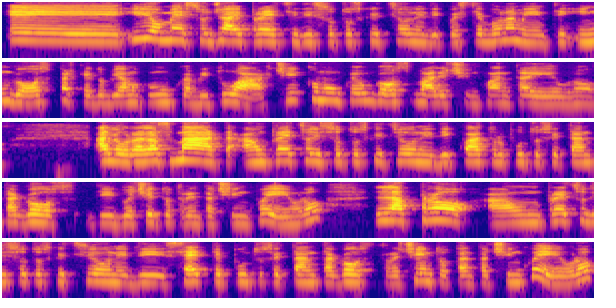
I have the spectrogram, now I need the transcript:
E io ho messo già i prezzi di sottoscrizione di questi abbonamenti in GOS perché dobbiamo comunque abituarci, comunque un GOS vale 50 euro. Allora, la Smart ha un prezzo di sottoscrizione di 4.70 GOS di 235 euro, la Pro ha un prezzo di sottoscrizione di 7.70 GOS 385 euro,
